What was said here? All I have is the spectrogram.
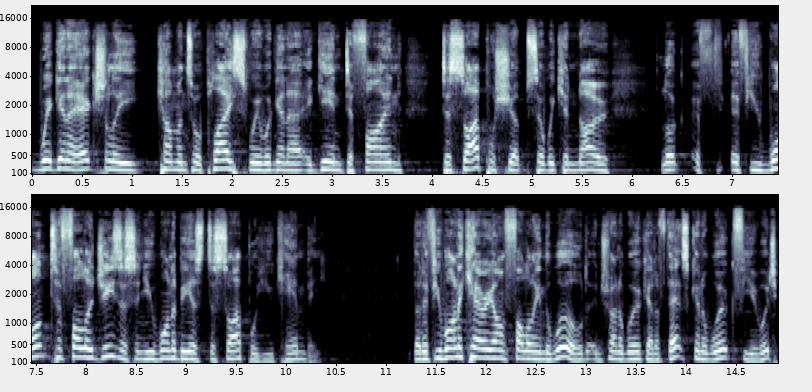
We're going to actually come into a place where we're going to, again, define discipleship so we can know look, if, if you want to follow Jesus and you want to be his disciple, you can be. But if you want to carry on following the world and trying to work out if that's going to work for you, which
